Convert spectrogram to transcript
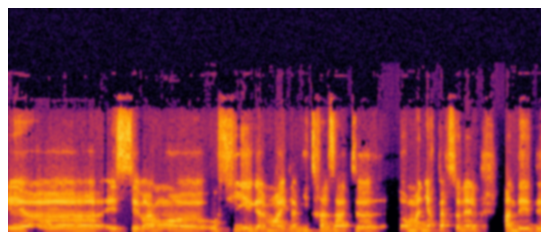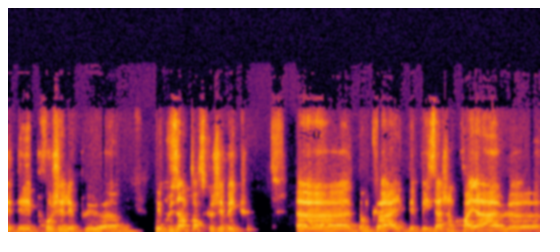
Et, et c'est vraiment aussi également avec la Transat, en manière personnelle, un des, des, des projets les plus, les plus intenses que j'ai vécu. Euh, donc euh, avec des paysages incroyables, euh,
